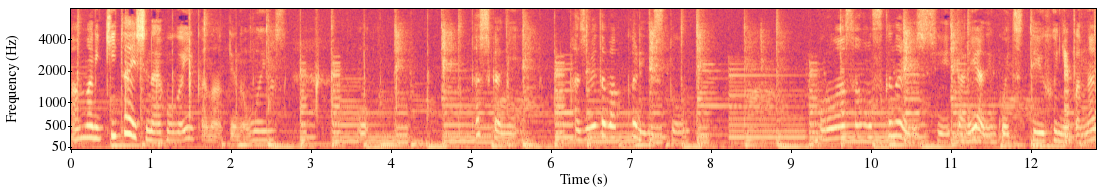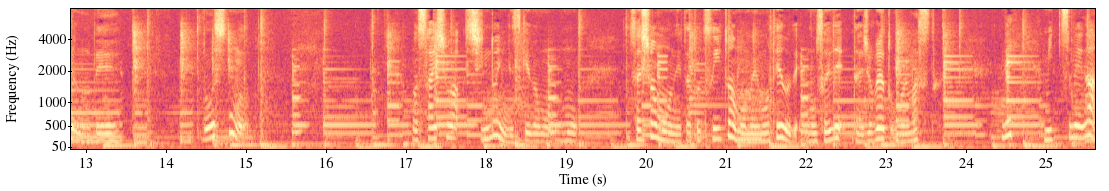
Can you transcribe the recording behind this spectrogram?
あんまり期待しない方がいいかなっていうのは思います。確かに始めたばっかりですとフォロワーさんも少ないですし誰やねんこいつっていう風にやっぱなるのでどうしても、まあ、最初はしんどいんですけどももう最初はもうネタとツイートはもうメモ程度でもうそれで大丈夫だと思います。で3つ目が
